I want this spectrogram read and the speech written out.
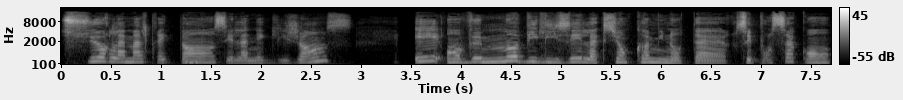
sur la maltraitance et la négligence et on veut mobiliser l'action communautaire. C'est pour ça qu'on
